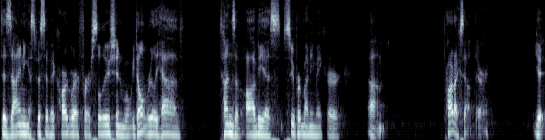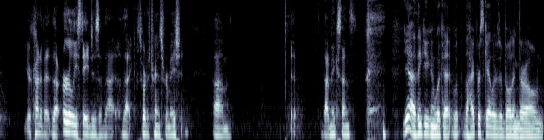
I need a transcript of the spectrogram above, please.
designing a specific hardware for a solution when we don't really have tons of obvious super moneymaker um, products out there, you, you're kind of at the early stages of that of that sort of transformation. Um, did that make sense? yeah, I think you can look at the hyperscalers are building their own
